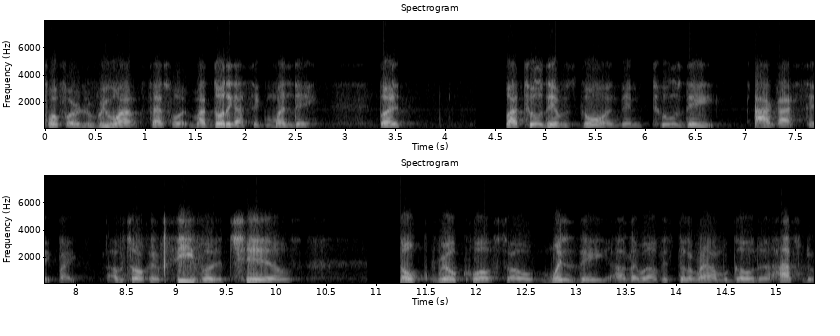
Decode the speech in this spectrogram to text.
For, for rewind, fast forward. My daughter got sick Monday, but by Tuesday it was gone. Then Tuesday I got sick. Like I'm talking fever, chills, no real cough. So Wednesday I was like, well, if it's still around, we'll go to the hospital.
